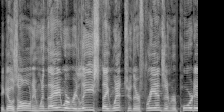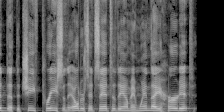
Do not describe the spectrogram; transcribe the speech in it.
It goes on, and when they were released, they went to their friends and reported that the chief priests and the elders had said to them. And when they heard it,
